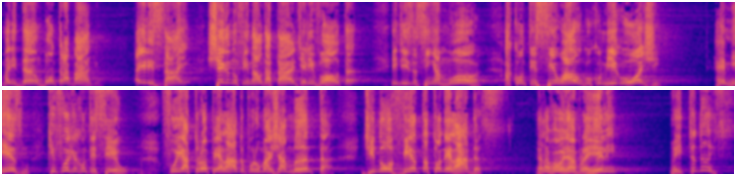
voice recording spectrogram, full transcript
maridão, bom trabalho. Aí ele sai, chega no final da tarde, ele volta e diz assim: amor, aconteceu algo comigo hoje. É mesmo? que foi que aconteceu? Fui atropelado por uma jamanta de 90 toneladas. Ela vai olhar para ele, eita nós.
